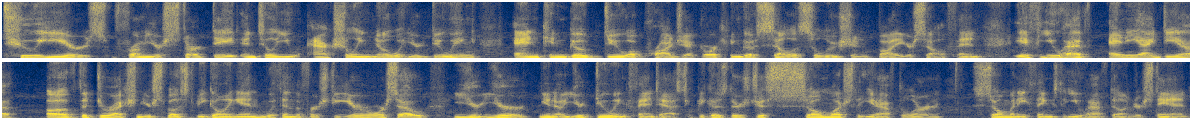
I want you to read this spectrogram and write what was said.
two years from your start date until you actually know what you're doing and can go do a project or can go sell a solution by yourself. And if you have any idea of the direction you're supposed to be going in within the first year or so you're you're you know you're doing fantastic because there's just so much that you have to learn so many things that you have to understand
